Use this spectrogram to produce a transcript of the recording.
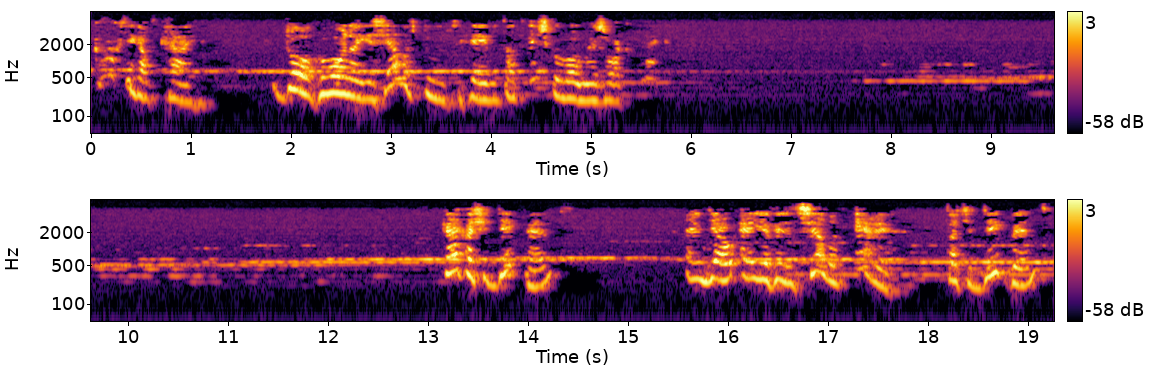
kracht in gaat krijgen door gewoon aan jezelf toe te geven, dat is gewoon mijn zwakke plek. Kijk, als je dik bent, en, jou, en je vindt het zelf erg dat je dik bent,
